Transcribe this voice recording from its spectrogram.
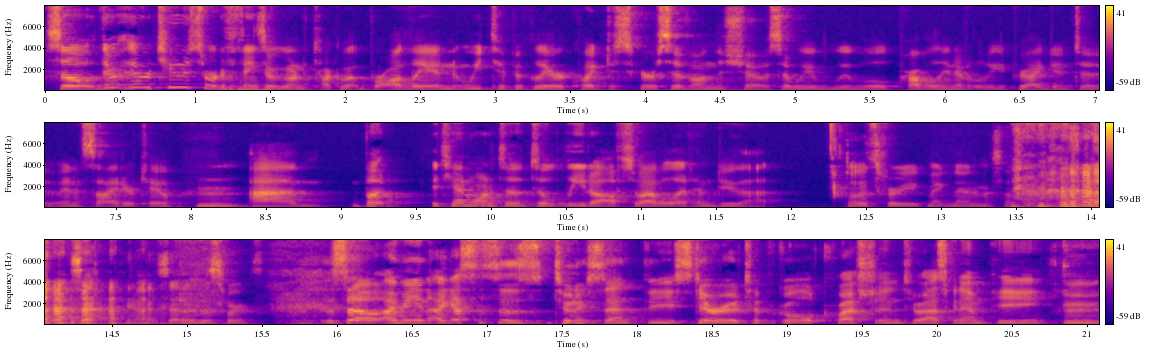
So there, there were two sort of things that we want to talk about broadly, and we typically are quite discursive on the show, so we, we will probably inevitably get dragged into an aside or two. Hmm. Um, but Etienne wanted to, to lead off, so I will let him do that. Well, that's very magnanimous. is, that, yeah, is that how this works? So, I mean, I guess this is to an extent the stereotypical question to ask an MP Hmm.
